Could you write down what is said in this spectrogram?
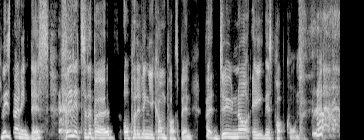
Please don't eat this. Feed it to the birds or put it in your compost bin, but do not eat this popcorn.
